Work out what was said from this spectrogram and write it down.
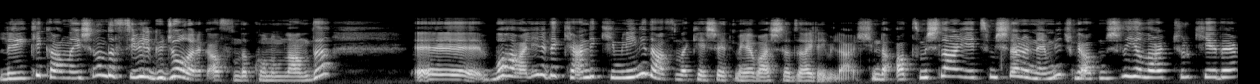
laiklik anlayışının da sivil gücü olarak aslında konumlandı. Ee, bu haliyle de kendi kimliğini de aslında keşfetmeye başladı Aleviler. Şimdi 60'lar 70'ler önemli çünkü 60'lı yıllar Türkiye'de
